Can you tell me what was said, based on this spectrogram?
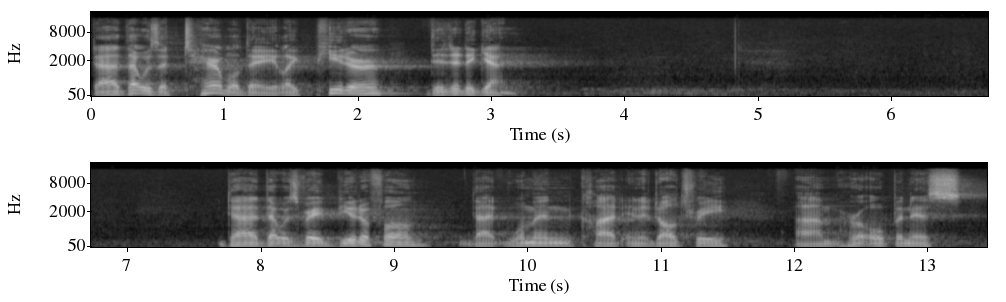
Dad, that was a terrible day. Like Peter did it again. Dad, that was very beautiful. That woman caught in adultery, um, her openness,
